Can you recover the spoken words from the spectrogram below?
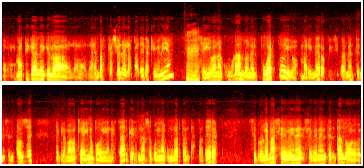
la problemática de que las embarcaciones, las pateras que venían, se iban acumulando en el puerto y los marineros principalmente en ese entonces reclamaban que ahí no podían estar, que no se podían acumular tantas pateras. Ese problema se viene, se viene intentando,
